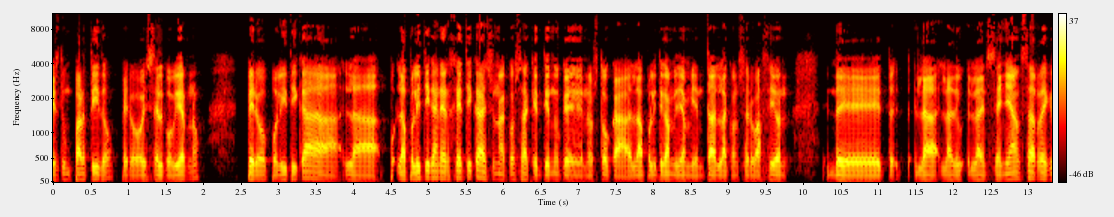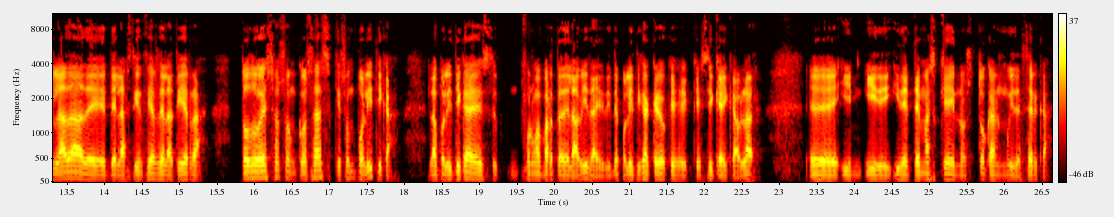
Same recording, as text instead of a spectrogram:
es de un partido, pero es el gobierno pero política, la, la política energética es una cosa que entiendo que nos toca, la política medioambiental, la conservación, de, la, enseñanza reglada de, de las ciencias de la tierra. Todo eso son cosas que son política. La política es, forma parte de la vida y de política creo que, que sí que hay que hablar. Eh, y, y- y de temas que nos tocan muy de cerca.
